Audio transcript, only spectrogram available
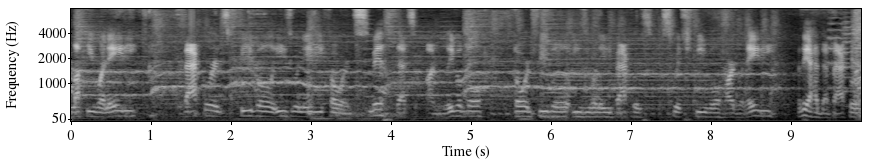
Lucky 180. Backwards, feeble, easy 180. Forward Smith. That's unbelievable. Forward feeble, easy 180. Backwards, switch feeble, hard 180. I think I had that backwards.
